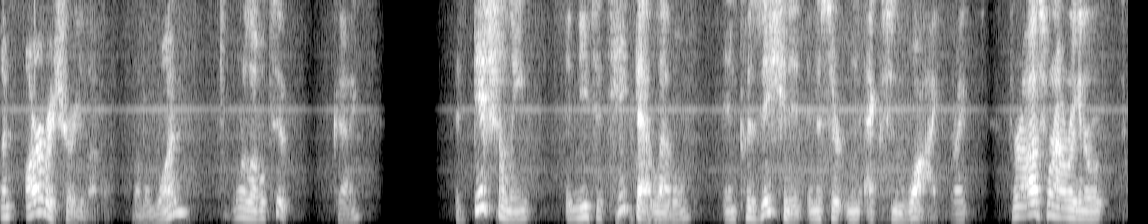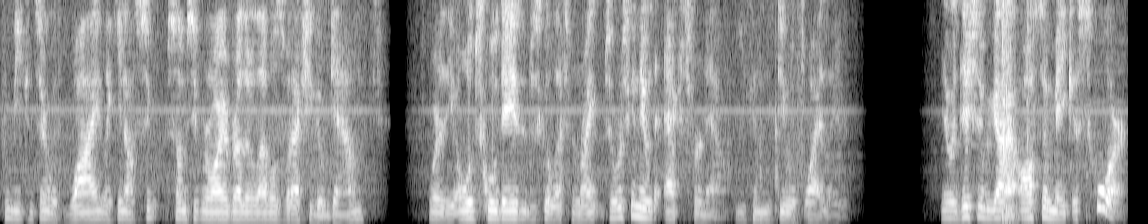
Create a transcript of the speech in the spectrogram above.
an arbitrary level, level 1 or level 2. Okay. Additionally, it needs to take that level and position it in a certain x and y, right? For us, we're not really going to be concerned with y. Like, you know, some Super Mario Brother levels would actually go down, where the old school days would just go left and right. So we're just going to deal with x for now. You can deal with y later. Now, additionally, we got to also make a score.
